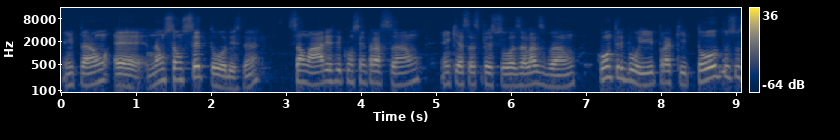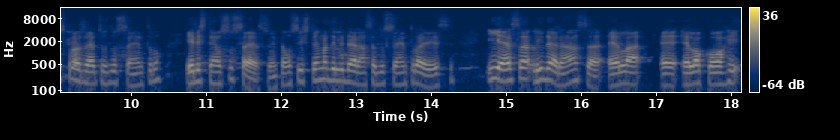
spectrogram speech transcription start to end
Então, é, não são setores, né? São áreas de concentração em que essas pessoas elas vão contribuir para que todos os projetos do centro eles tenham sucesso. Então, o sistema de liderança do centro é esse. E essa liderança, ela, é, ela ocorre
